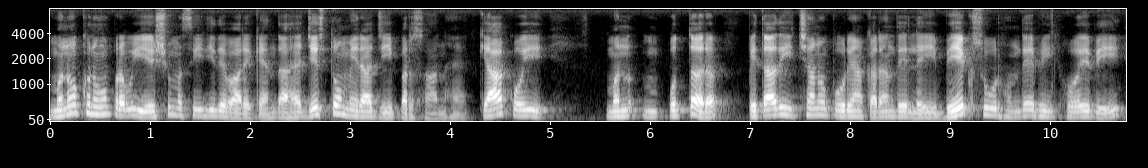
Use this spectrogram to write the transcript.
ਮਨੁੱਖ ਨੂੰ ਪ੍ਰਭੂ ਯੀਸ਼ੂ ਮਸੀਹ ਜੀ ਦੇ ਬਾਰੇ ਕਹਿੰਦਾ ਹੈ, ਜਿਸ ਤੋਂ ਮੇਰਾ ਜੀ ਪ੍ਰਸੰਨ ਹੈ। ਕਿਆ ਕੋਈ ਮਨੁ- ਪੁੱਤਰ ਪਿਤਾ ਦੀ ਇੱਛਾ ਨੂੰ ਪੂਰੀਆਂ ਕਰਨ ਦੇ ਲਈ ਬੇਕਸੂਰ ਹੁੰਦੇ ਵੀ, ਹੋਏ ਵੀ,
